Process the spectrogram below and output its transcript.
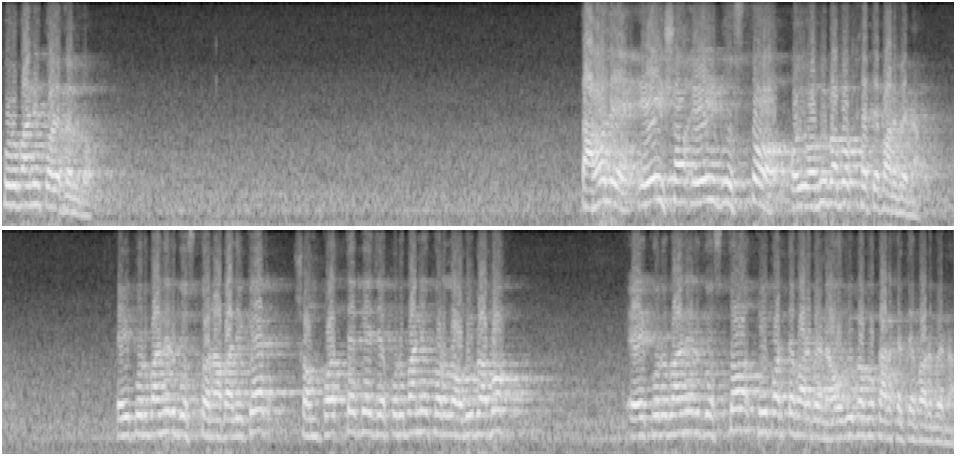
কোরবানি করে ফেলল। তাহলে এই এই গুস্ত ওই অভিভাবক খেতে পারবে না। এই কোরবানির গুস্ত নাবালিকের সম্পদ থেকে যে কোরবানি করল অভিভাবক, এই কোরবানির গোস্ত কি করতে পারবে না? অভিভাবক আর খেতে পারবে না।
